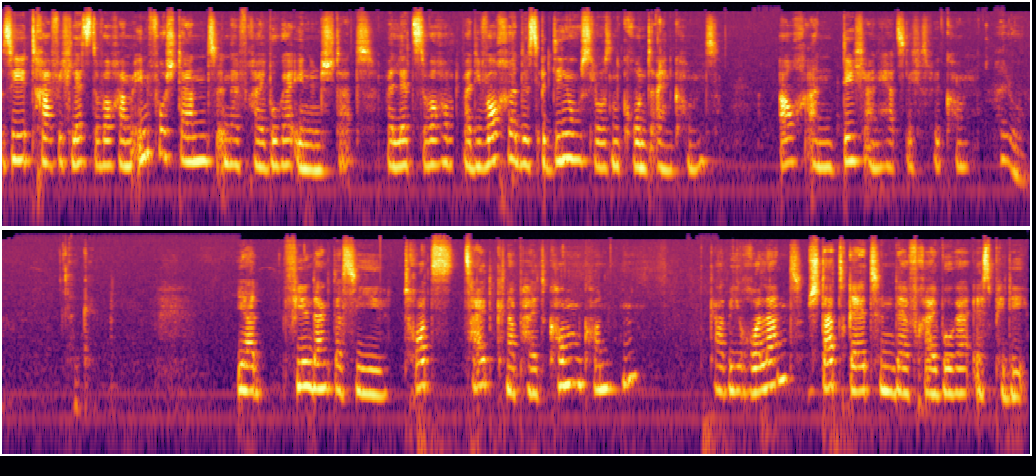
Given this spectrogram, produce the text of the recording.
Sie traf ich letzte Woche am Infostand in der Freiburger Innenstadt, weil letzte Woche war die Woche des bedingungslosen Grundeinkommens. Auch an dich ein herzliches Willkommen. Hallo. Ja, vielen Dank, dass Sie trotz Zeitknappheit kommen konnten. Gabi Rolland, Stadträtin der Freiburger SPD.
